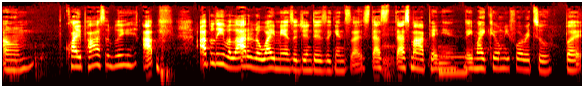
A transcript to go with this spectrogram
Um, quite possibly, I, I believe a lot of the white man's agenda is against us. That's that's my opinion. They might kill me for it too, but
